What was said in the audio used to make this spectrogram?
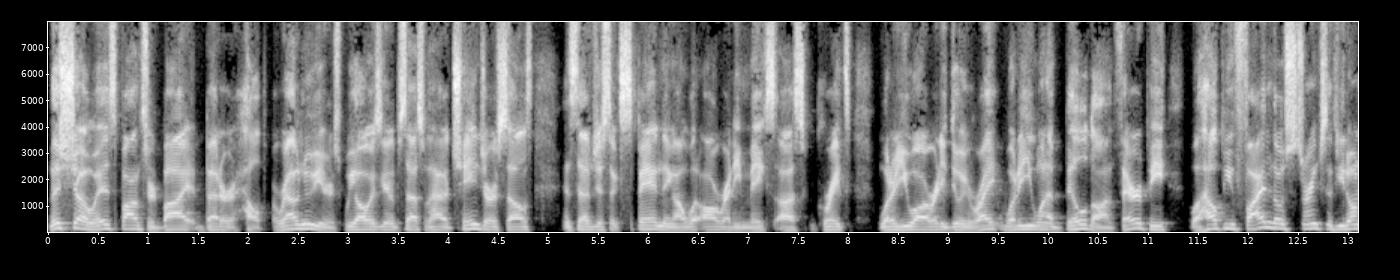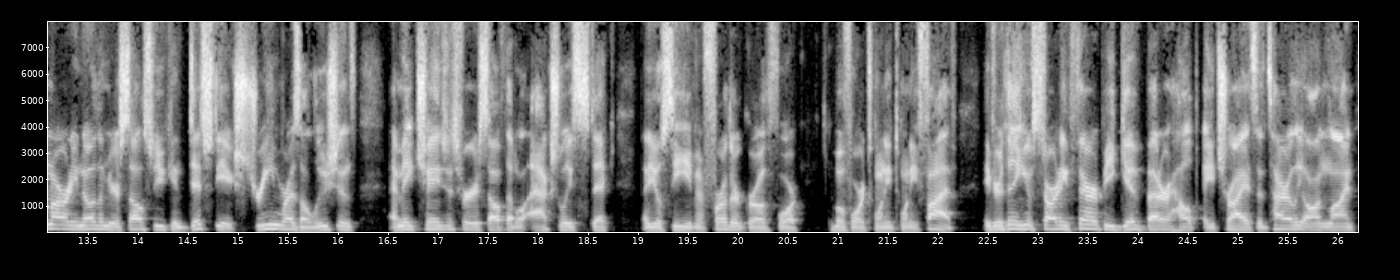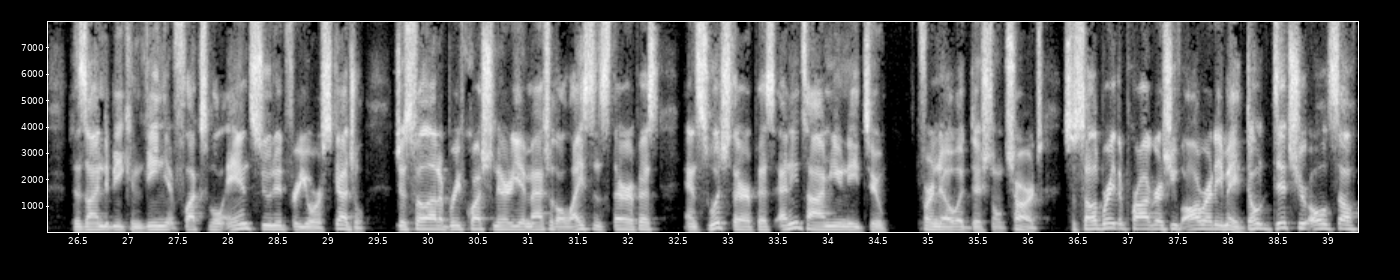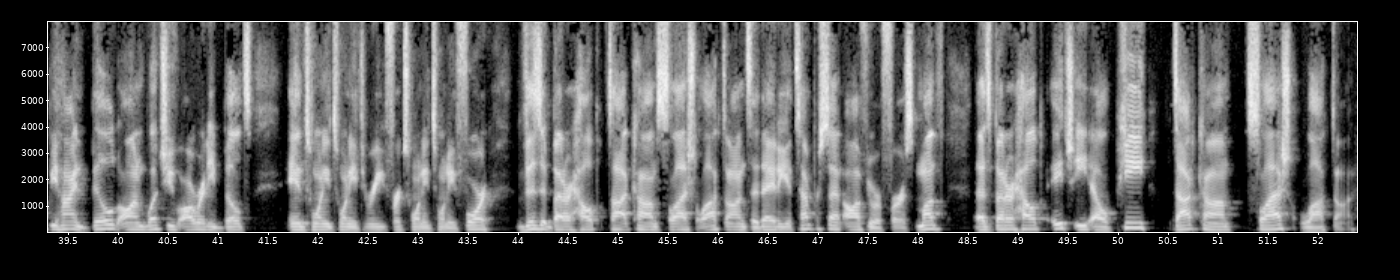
This show is sponsored by BetterHelp. Around New Year's, we always get obsessed with how to change ourselves instead of just expanding on what already makes us great. What are you already doing right? What do you want to build on? Therapy will help you find those strengths if you don't already know them yourself so you can ditch the extreme resolutions and make changes for yourself that will actually stick, that you'll see even further growth for before 2025. If you're thinking of starting therapy, give BetterHelp a try. It's entirely online, designed to be convenient, flexible, and suited for your schedule. Just fill out a brief questionnaire to get matched with a licensed therapist and switch therapists anytime you need to for no additional charge. So celebrate the progress you've already made. Don't ditch your old self behind. Build on what you've already built in 2023 for 2024. Visit betterhelp.com slash locked on today to get 10% off your first month. That's betterhelp, H-E-L-P dot com slash locked on.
